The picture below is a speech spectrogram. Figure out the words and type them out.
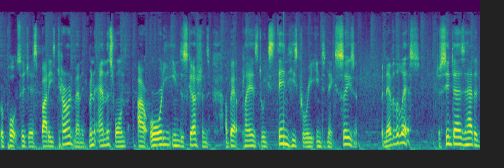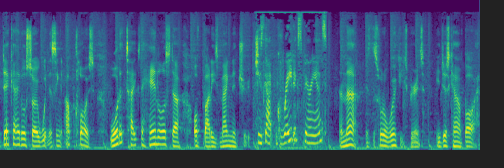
reports suggest Buddy's current management and the Swans are already in discussions about plans to extend his career into next season. But nevertheless, Jesinta has had a decade or so witnessing up close what it takes to handle a star of Buddy's magnitude. She's got great experience. And that is the sort of work experience you just can't buy.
